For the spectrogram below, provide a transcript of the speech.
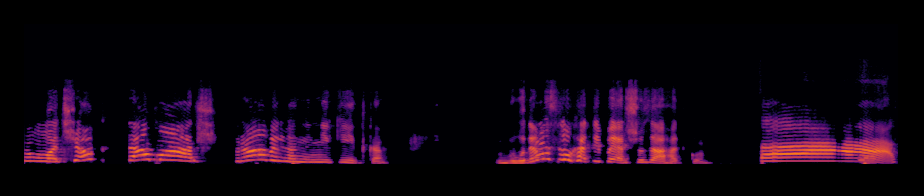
ночок та марш. Правильно, Нікітка. Будемо слухати першу загадку. Так.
